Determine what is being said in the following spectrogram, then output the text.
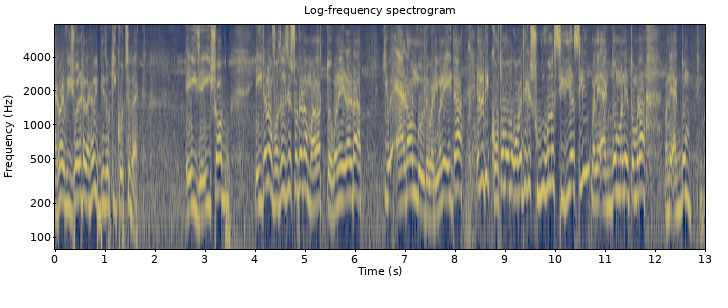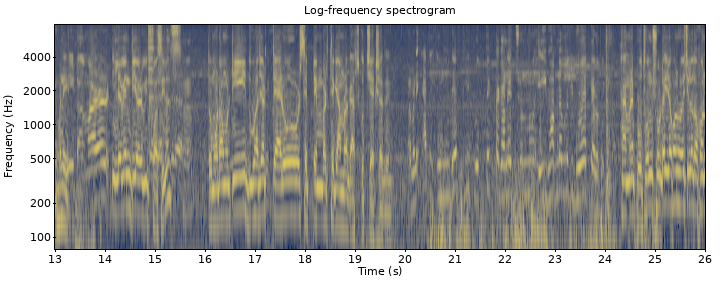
একবার ভিজুয়ালটা দেখাবি প্লিজ ও কী করছে দেখ। এই যে এই সব এইটা না ফসিলসের সাথে একটা মারাত্মক মানে এটা একটা কি অ্যাড অন বলতে পারি। মানে এটা এটা ঠিক কত কবে থেকে শুরু হলো সিরিয়াসলি মানে একদম মানে তোমরা মানে একদম মানে এটা আমার ইলেভেন্থ ইয়ার উইথ ফসিলস তো মোটামুটি দু হাজার তেরো সেপ্টেম্বর থেকে আমরা কাজ করছি একসাথে। মানে এত ইনডেপথলি প্রত্যেকটা গানের জন্য এই ভাবনাগুলো কি দু হাজার তেরো থেকে? হ্যাঁ মানে প্রথম শোটাই যখন হয়েছিল তখন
